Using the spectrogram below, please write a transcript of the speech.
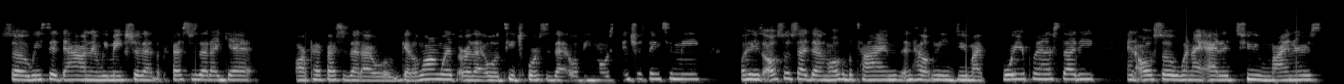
So we sit down and we make sure that the professors that I get are professors that I will get along with or that will teach courses that will be most interesting to me. But he's also sat down multiple times and helped me do my four year plan of study. And also, when I added two minors,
